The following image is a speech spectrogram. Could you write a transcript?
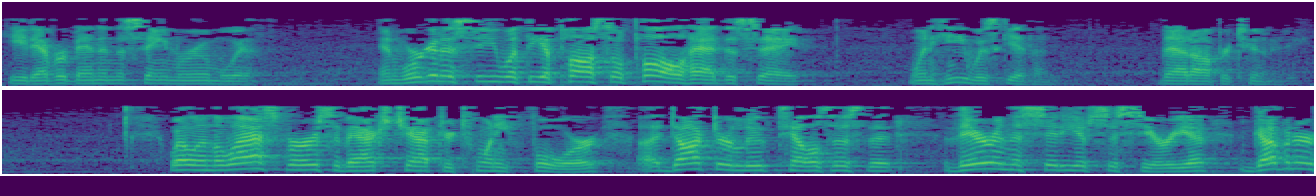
he had ever been in the same room with. And we're going to see what the Apostle Paul had to say when he was given that opportunity. Well, in the last verse of Acts chapter 24, uh, Dr. Luke tells us that there in the city of Caesarea, Governor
